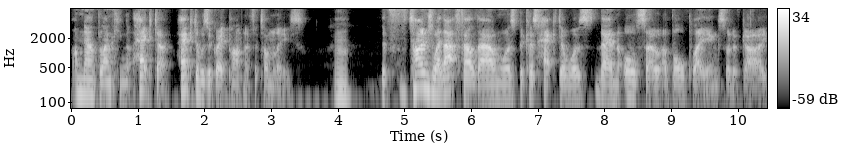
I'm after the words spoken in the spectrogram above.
I'm now blanking. Hector, Hector was a great partner for Tom Lees. Hmm. The f- times where that fell down was because Hector was then also a ball playing sort of guy,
